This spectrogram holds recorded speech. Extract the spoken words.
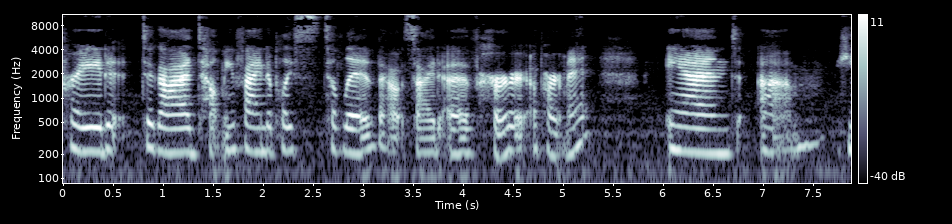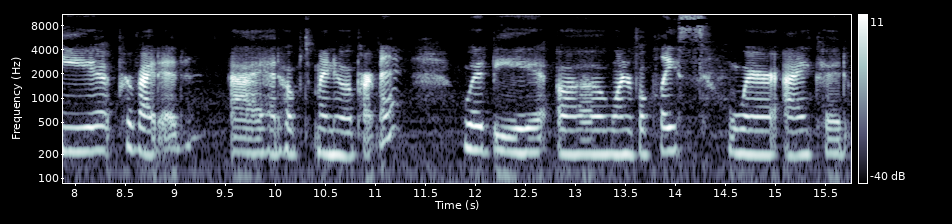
prayed to God to help me find a place to live outside of her apartment, and um, He provided. I had hoped my new apartment would be a wonderful place where I could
